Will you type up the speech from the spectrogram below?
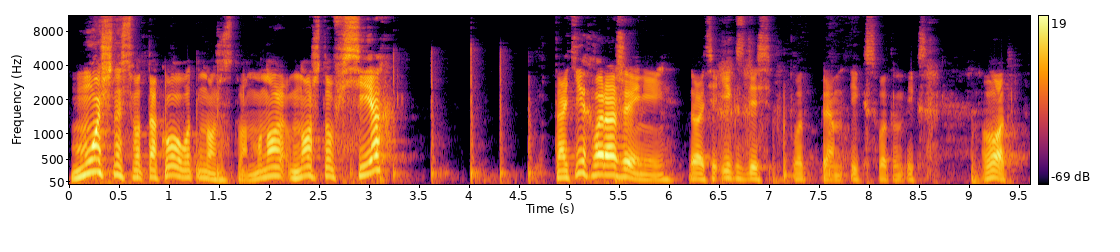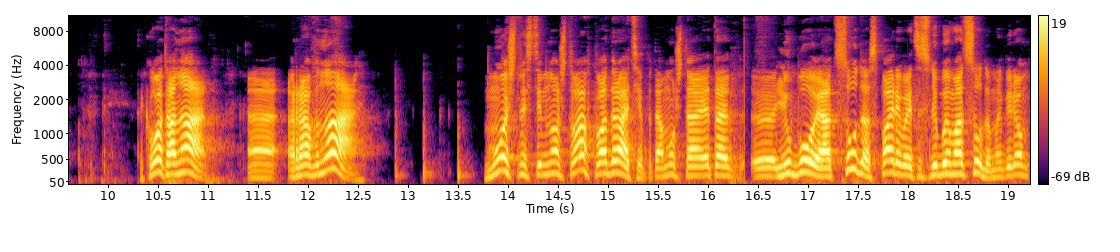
Мощность вот такого вот множества. Множество всех таких выражений. Давайте x здесь, вот прям x, вот он x. Вот. Так вот, она э, равна мощности множества а в квадрате, потому что это э, любое отсюда спаривается с любым отсюда. Мы берем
